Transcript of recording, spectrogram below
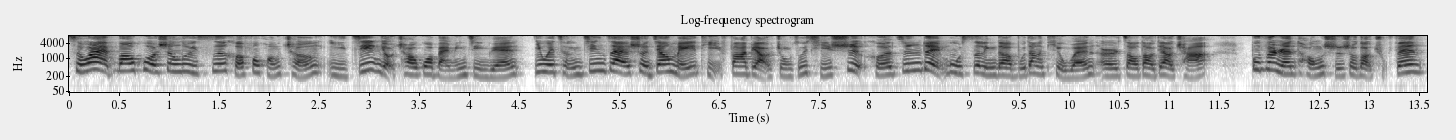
此外，包括圣路易斯和凤凰城，已经有超过百名警员因为曾经在社交媒体发表种族歧视和针对穆斯林的不当帖文而遭到调查。部分人同时受到处分，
